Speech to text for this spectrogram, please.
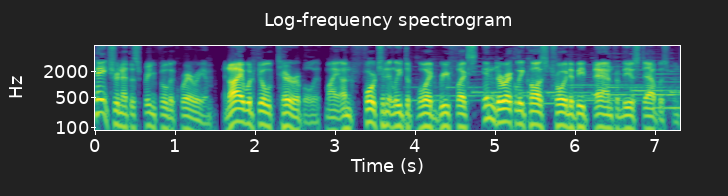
patron at the Springfield Aquarium, and I would feel terrible if my unfortunately deployed reflex indirectly caused Troy to be banned from the establishment,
